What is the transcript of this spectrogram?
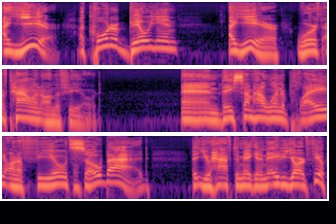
a year, a quarter billion a year worth of talent on the field. And they somehow want to play on a field oh. so bad that you have to make it an 80 yard field.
